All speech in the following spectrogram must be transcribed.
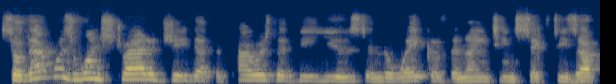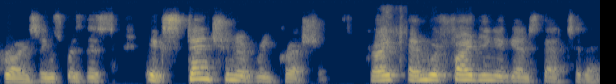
So that was one strategy that the powers that be used in the wake of the 1960s uprisings was this extension of repression, right? And we're fighting against that today.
